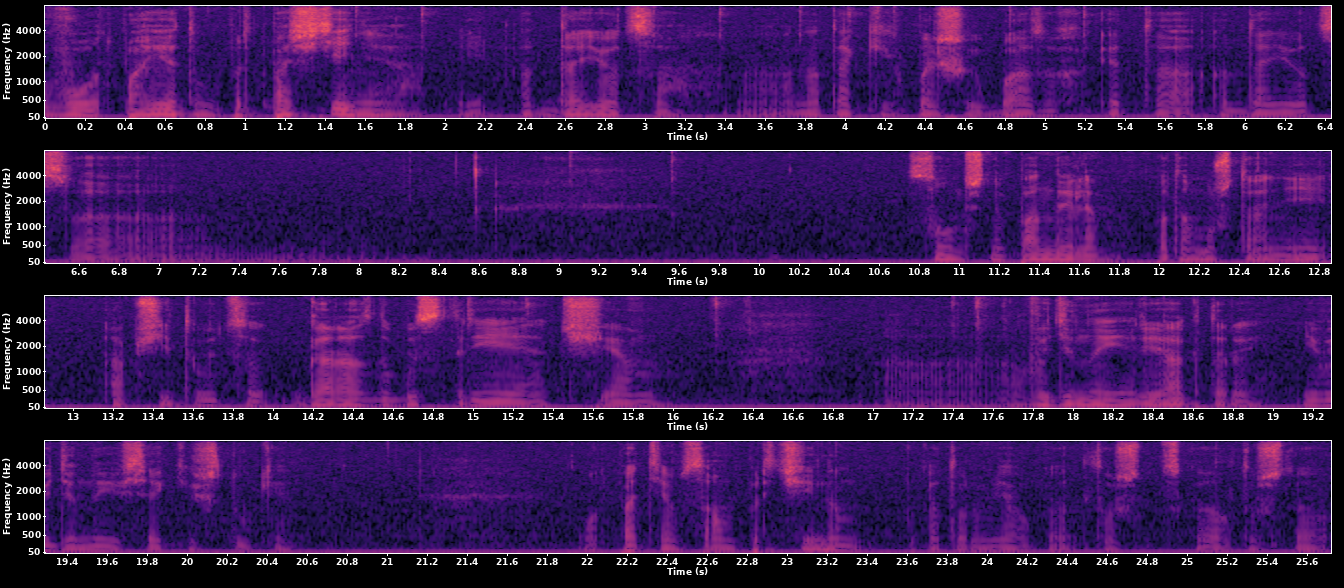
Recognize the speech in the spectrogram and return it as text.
Вот, поэтому предпочтение отдается на таких больших базах это отдается солнечным панелям, потому что они обсчитываются гораздо быстрее, чем э, водяные реакторы и водяные всякие штуки. Вот по тем самым причинам, по которым я то, что сказал, то что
